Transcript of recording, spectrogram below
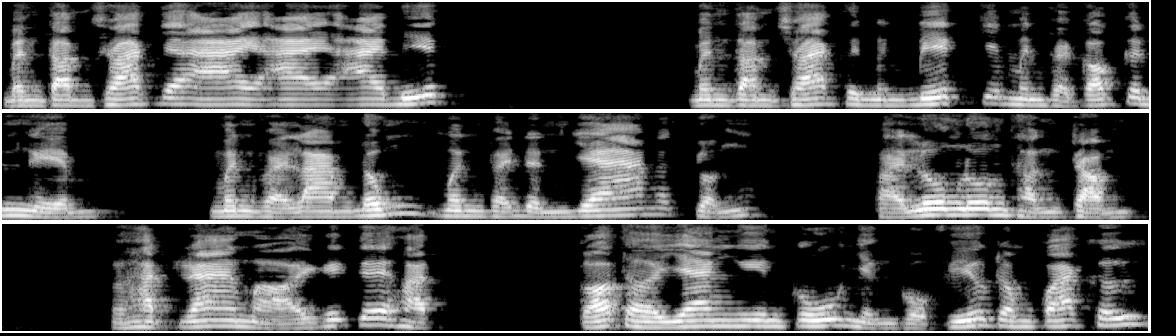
Mình tầm soát chứ ai ai ai biết? Mình tầm soát thì mình biết chứ mình phải có kinh nghiệm. Mình phải làm đúng, mình phải định giá nó chuẩn, phải luôn luôn thận trọng. Hoạch ra mọi cái kế hoạch, có thời gian nghiên cứu những cổ phiếu trong quá khứ.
